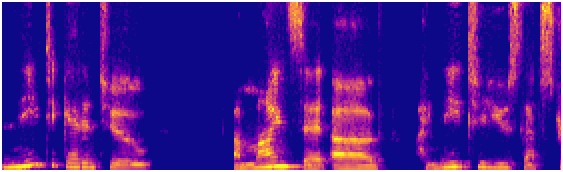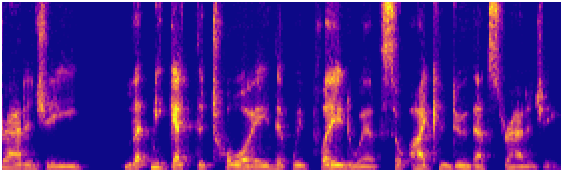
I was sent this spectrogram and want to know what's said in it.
need to get into a mindset of, I need to use that strategy. Let me get the toy that we played with so I can do that strategy.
